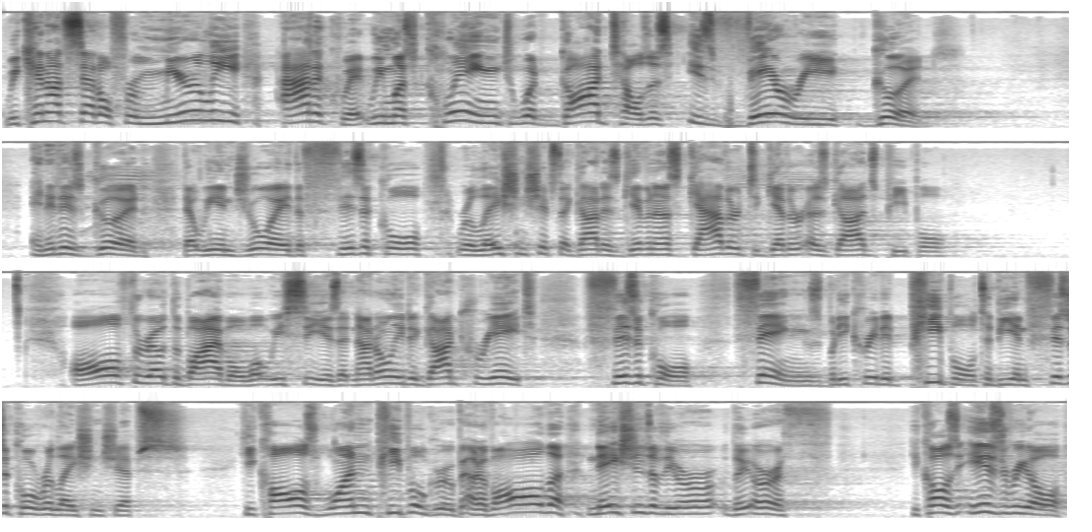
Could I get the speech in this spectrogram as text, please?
we cannot settle for merely adequate, we must cling to what God tells us is very good. And it is good that we enjoy the physical relationships that God has given us, gathered together as God's people. All throughout the Bible, what we see is that not only did God create physical things, but He created people to be in physical relationships. He calls one people group out of all the nations of the earth. He calls Israel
